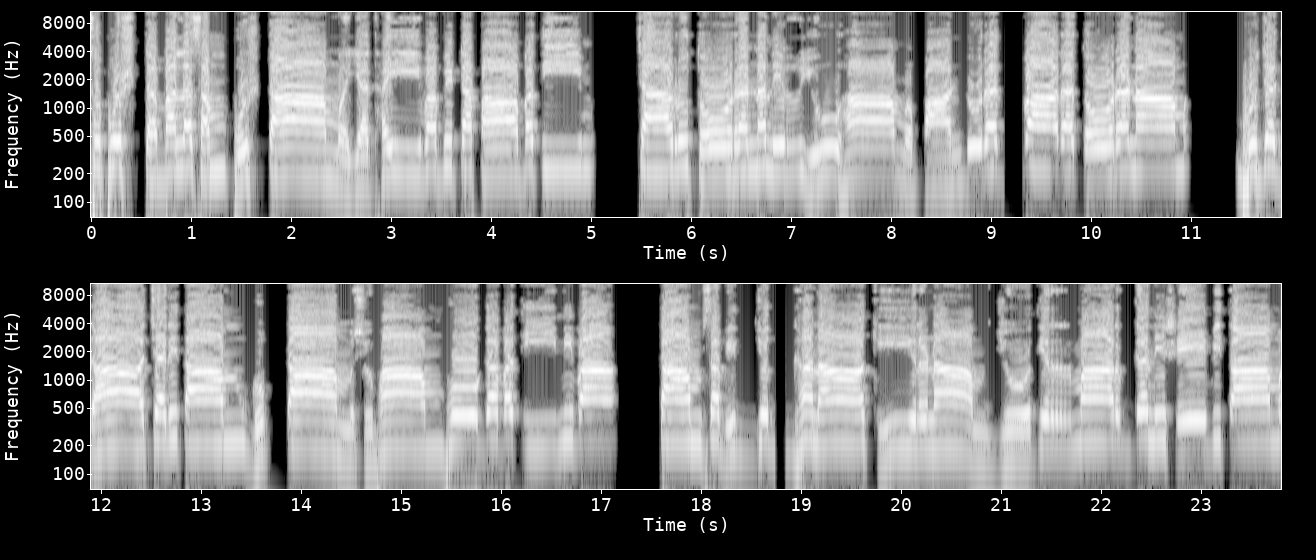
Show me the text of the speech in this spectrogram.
सुपुष्टबलसम्पुष्टाम् यथैव विटपावतीम् चारुतोरणनिर्यूहाम् पाण्डुरद्वारतोरणाम् भुजगाचरिताम् गुप्ताम् शुभाम् भोगवतीमिव ताम् स विद्युद्घनाकीर्णाम् ज्योतिर्मार्गनिषेविताम्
